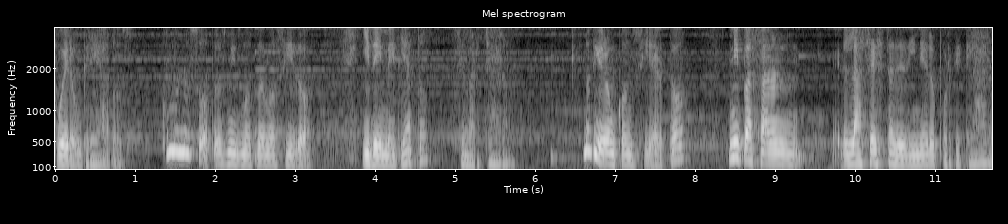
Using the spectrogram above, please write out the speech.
fueron creados, como nosotros mismos lo hemos sido. Y de inmediato se marcharon. No dieron concierto, ni pasaron la cesta de dinero, porque claro,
